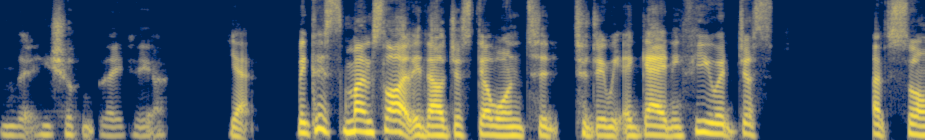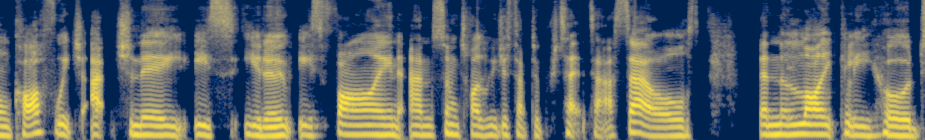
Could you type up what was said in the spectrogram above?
and that he shouldn't be here. Yeah. Because most likely they'll just go on to to do it again. If you had just have slunk off, which actually is, you know, is fine. And sometimes we just have to protect ourselves, then the likelihood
